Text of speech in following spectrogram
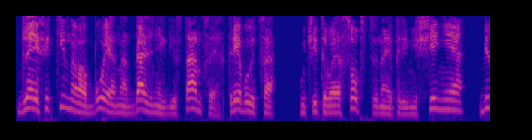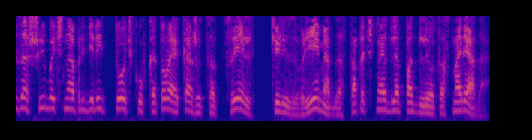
Для эффективного боя на дальних дистанциях требуется, учитывая собственное перемещение, безошибочно определить точку, в которой окажется цель через время, достаточное для подлета снаряда,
